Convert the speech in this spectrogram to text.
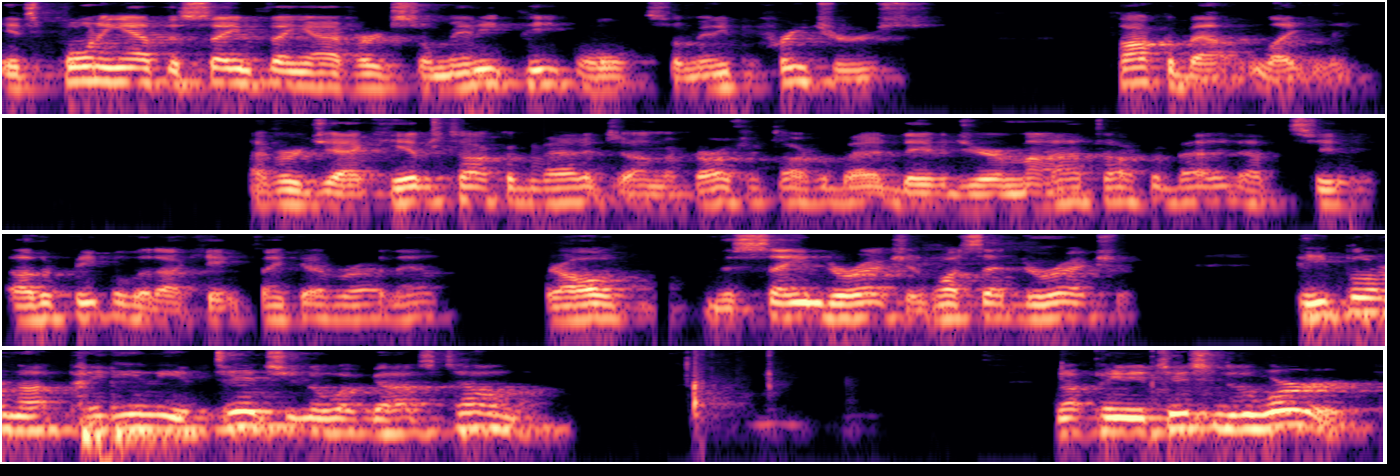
It's pointing out the same thing I've heard so many people, so many preachers talk about lately. I've heard Jack Hibbs talk about it, John MacArthur talk about it, David Jeremiah talk about it. I've seen other people that I can't think of right now. They're all the same direction. What's that direction? People are not paying any attention to what God's telling them. Not paying attention to the word.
